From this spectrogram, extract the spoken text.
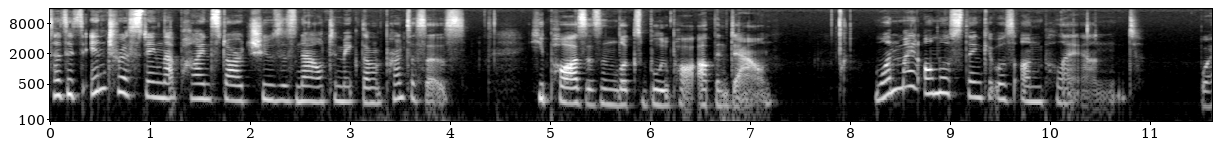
says it's interesting that Pine Star chooses now to make them apprentices. He pauses and looks Bluepaw up and down. One might almost think it was unplanned. What?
